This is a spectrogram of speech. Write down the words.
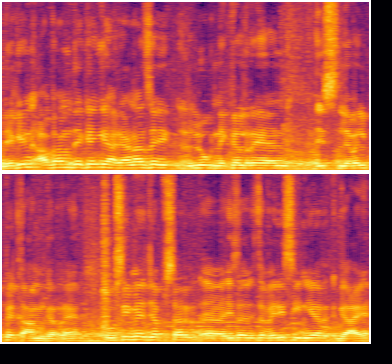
लेकिन अब हम देखें कि हरियाणा से लोग निकल रहे हैं एंड इस लेवल पे काम कर रहे हैं। तो उसी में जब sir is is a very senior guy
